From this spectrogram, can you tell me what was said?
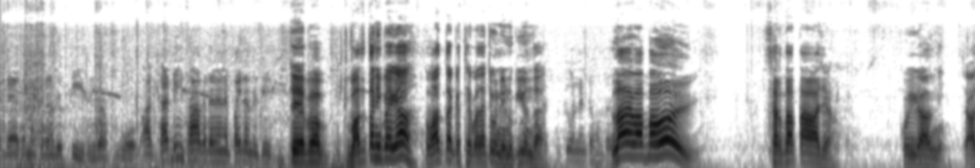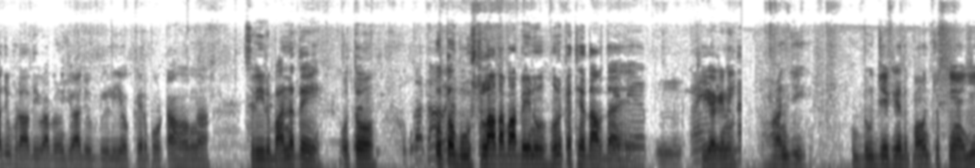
ਉਧਰ ਯਾਰ ਬੁਰੇ ਛੱਡਿਆ ਸੀ ਮੈਂ ਕਰਾਂ ਦੇ ਧੀ ਨਹੀਂ ਉਹ ਆ ਸਾਡੀ ਥਾਕ ਦੇ ਨੇ ਪਹਿਲਾਂ ਦੀ ਸੀ ਤੇ ਬ- ਵੱਧ ਤਾਂ ਨਹੀਂ ਪੈ ਗਿਆ? ਵੱਧ ਤਾਂ ਕਿੱਥੇ ਪੈਂਦਾ? ਝੋਨੇ ਨੂੰ ਕੀ ਹੁੰਦਾ? ਹੈ? ਝੋਨੇ ਤੇ ਹੁੰਦਾ ਲੈ ਬਾਬਾ ਓਏ! ਸਿਰ ਦਾ ਤਾਜ। ਕੋਈ ਗੱਲ ਨਹੀਂ। ਚਾਹਜੂ ਫੜਾ ਦੀ ਬਾਬੇ ਨੂੰ ਚਾਹਜੂ ਪੀ ਲਈ ਓਕੇ ਰਿਪੋਰਟਾਂ ਹੋਗੀਆਂ ਸਰੀਰ ਬੰਨ ਤੇ ਉਤੋਂ ਥਾਂ ਉਤੋਂ ਬੂਸਟ ਲਾਤਾ ਬਾਬੇ ਨੂੰ। ਹੁਣ ਕਿੱਥੇ ਦਬਦਾ ਇਹ? ਠੀਕ ਹੈ ਕਿ ਨਹੀਂ? ਹਾਂਜੀ। ਦੂਜੇ ਖੇਤ ਪਹੁੰਚ ਚੁੱਕੇ ਆ ਜੀ।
